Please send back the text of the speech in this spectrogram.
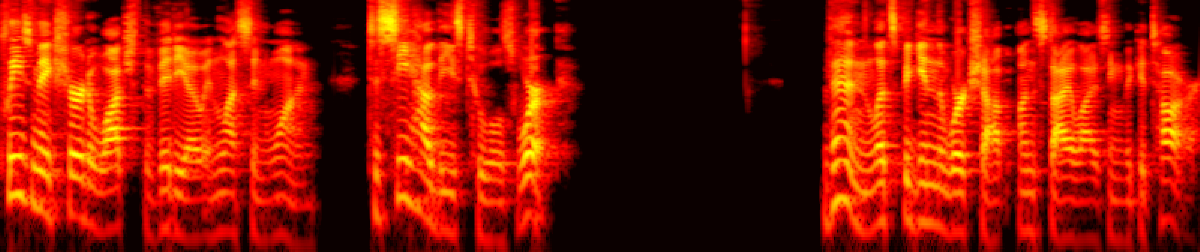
Please make sure to watch the video in Lesson 1 to see how these tools work. Then let's begin the workshop on stylizing the guitar.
